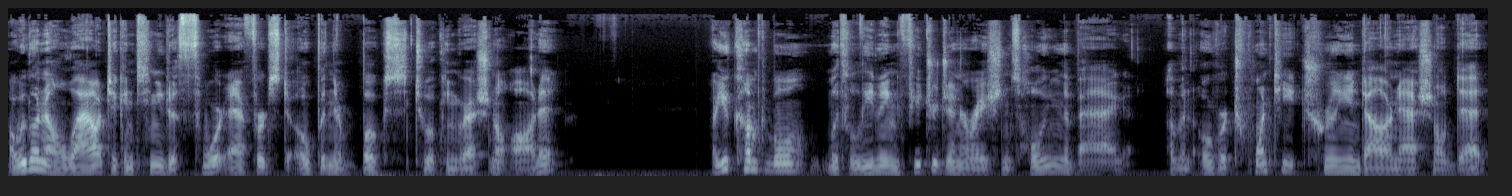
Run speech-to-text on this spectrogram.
Are we going to allow it to continue to thwart efforts to open their books to a congressional audit? Are you comfortable with leaving future generations holding the bag of an over $20 trillion national debt,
